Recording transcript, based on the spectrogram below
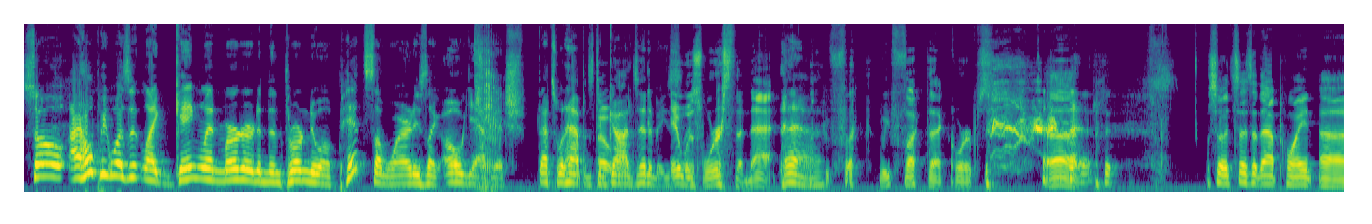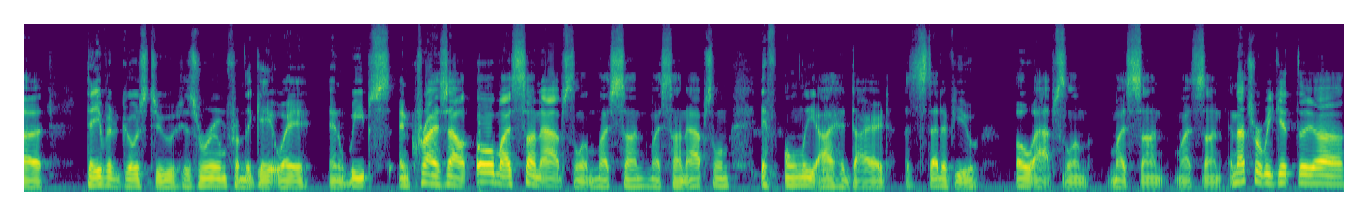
so I hope he wasn't like gangland murdered and then thrown into a pit somewhere. And he's like, oh yeah, bitch, that's what happens to God's enemies. It was worse than that. Yeah. we, fucked, we fucked that corpse. Uh, so it says at that point, uh, David goes to his room from the gateway and weeps and cries out, Oh, my son Absalom, my son, my son Absalom, if only I had died instead of you. Oh, Absalom, my son, my son. And that's where we get the uh,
